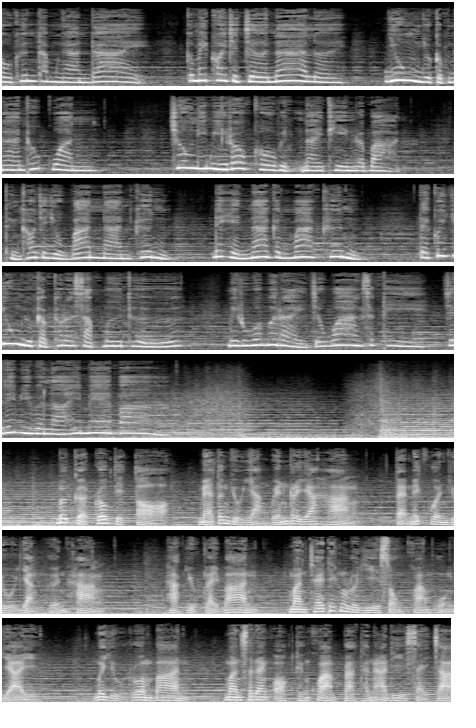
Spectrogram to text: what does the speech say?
โตขึ้นทำงานได้ ก็ไม่ค่อยจะเจอหน้าเลย ยุ่งอยู่กับงานทุกวัน ช่วงนี้มีโรคโควิด -19 ระบาด ถึงเขาจะอยู่บ้านนานขึ้น ได้เห็นหน้ากันมากขึ้น แต่ก็ยุ่งอยู่กับโทรศัพท์มือถือ ไม่รู้ว่าเมื่อไหร่จะว่างสักที จะได้มีเวลาให้แม่บ้าง เมื่อเกิดโรคติดต่อ แม้ต้องอยู่อย่างเว้นระยะห่าง แต่ไม่ควรอยู่อย่างเหินห่างหากอยู่ไกลบ้าน มันใช้เทคโนโลยีส่งความห่วงใย เมื่ออยู่ร่วมบ้าน มันแสดงออกถึงความปรารถนาดีใส่ใจ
